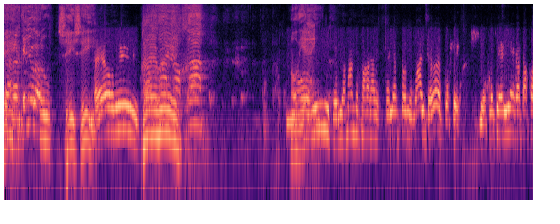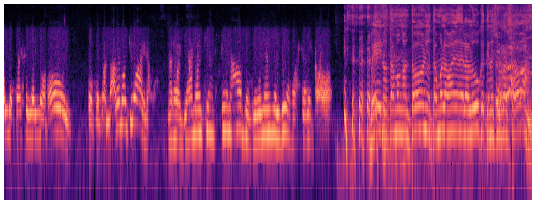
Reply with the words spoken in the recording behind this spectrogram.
Carraquillo la luz. Sí, sí. Eh, güey. No, diez. Ovi, estoy llamando para agradecerle a Antonio Marte, ¿verdad? porque yo que quería gastar par de pesos en el motor, porque mucho vaina. Pero ya no hay que hacer nada, porque uno en el día va a hacer de todo. Ve, no estamos en Antonio, estamos en la vaina de la luz, que tiene su razón.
